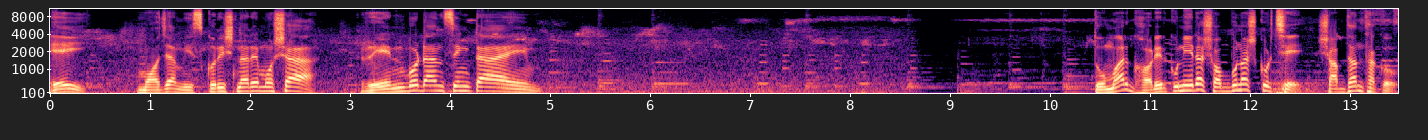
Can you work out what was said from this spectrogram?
এই, মজা মিস করিস না রে মশা। রেনবো ডান্সিং টাইম তোমার ঘরের কোণে এরা সর্বনাশ করছে। সাবধান থাকো।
